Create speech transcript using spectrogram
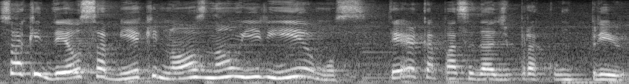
Só que Deus sabia que nós não iríamos ter capacidade para cumprir.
